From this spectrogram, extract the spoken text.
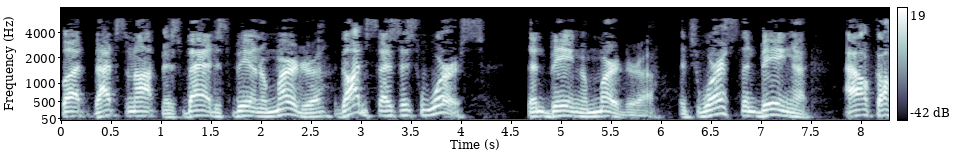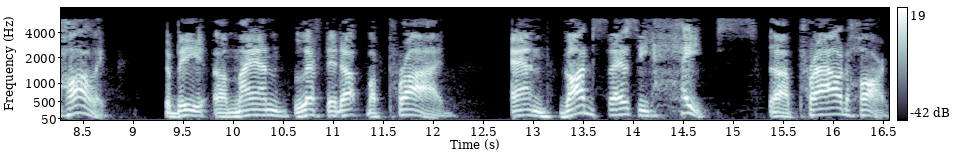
but that's not as bad as being a murderer. God says it's worse than being a murderer. It's worse than being an alcoholic, to be a man lifted up by pride. And God says He hates a proud heart.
